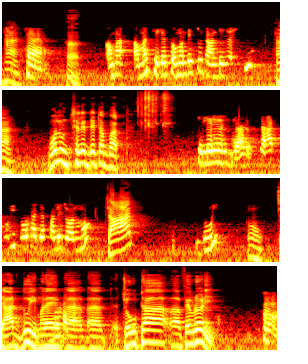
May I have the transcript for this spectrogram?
হ্যাঁ। হ্যাঁ। হ্যাঁ। আমার আমার ছেলের সম্বন্ধে একটু জানতে চাইছি। হ্যাঁ বলুন ছেলের ডেট অফ বার্থ ছেলের চার- দুই দু হাজার সালে জন্ম। চার দুই? ও। চার দুই মানে চৌঠা ফেব্রুয়ারি। হ্যাঁ।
